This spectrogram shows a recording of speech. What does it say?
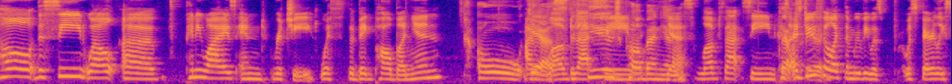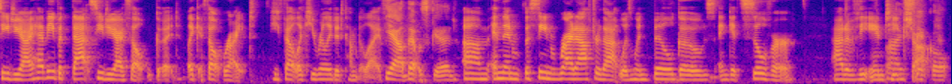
oh the scene well uh pennywise and richie with the big paul bunyan Oh, yes. I loved the that huge scene. Paul Bunyan. Yes, loved that scene because I do good. feel like the movie was was fairly CGI heavy, but that CGI felt good. Like it felt right. He felt like he really did come to life. Yeah, that was good. Um, and then the scene right after that was when Bill goes and gets silver out of the antique shop.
